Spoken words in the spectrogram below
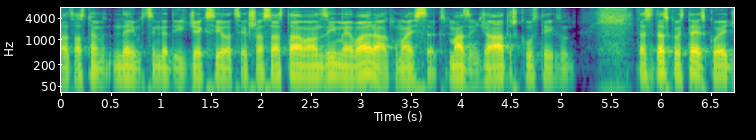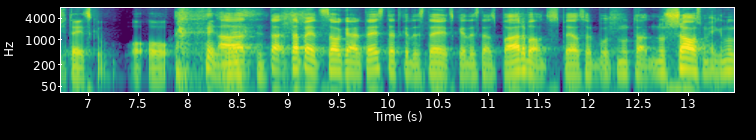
tāds 18, 19 gadīgs džeks ieliec iekšā sastāvā un zīmē vairākumu aizsargs. Maziņš, ātrs, kustīgs. Un tas ir tas, ko es teicu, ko Eģis teica. Ka, oh, oh. Tā, tāpēc, savukārt, es, tad, kad es teicu, ka es tās pārbaudas spēles varbūt nu, tā, nu, šausmīgi nu,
